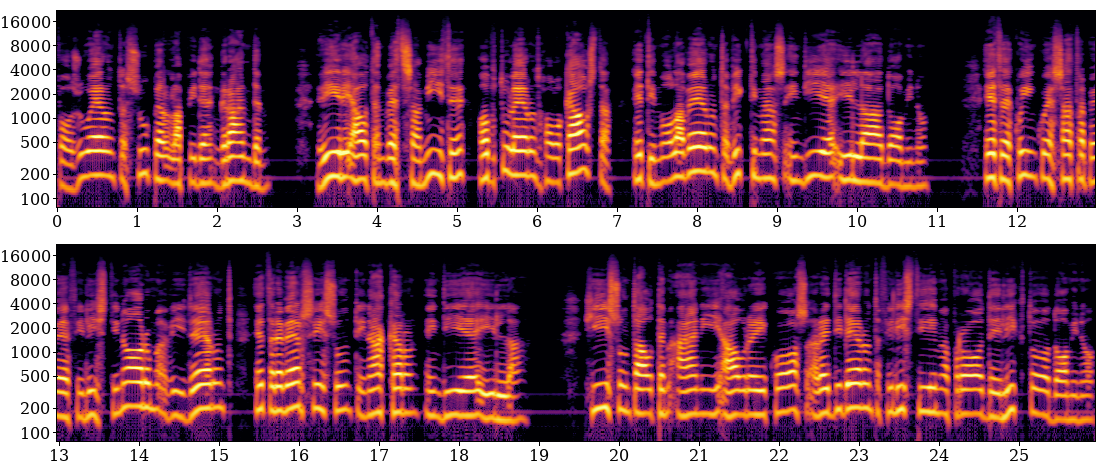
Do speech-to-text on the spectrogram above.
posuerunt super lapidem grandem. Viri autem betsamite obtulerunt holocausta et immolaverunt victimas in die illa domino. Et quinque satrape philistinorum viderunt et reversi sunt in Accaron Indie illa. Hi sunt autem ani aurei quos reddiderunt philistim pro delicto domino.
